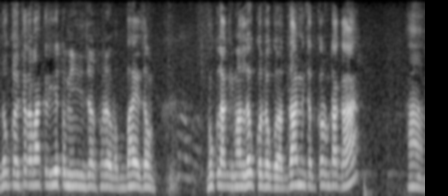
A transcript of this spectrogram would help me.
लवकर करा भाकरी. येतो मी जरा थोडं बाहेर जाऊन. हो, हो. भूक लागली मला लवकर लवकर. दहा मिनिटात करून टाका हा? हा.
